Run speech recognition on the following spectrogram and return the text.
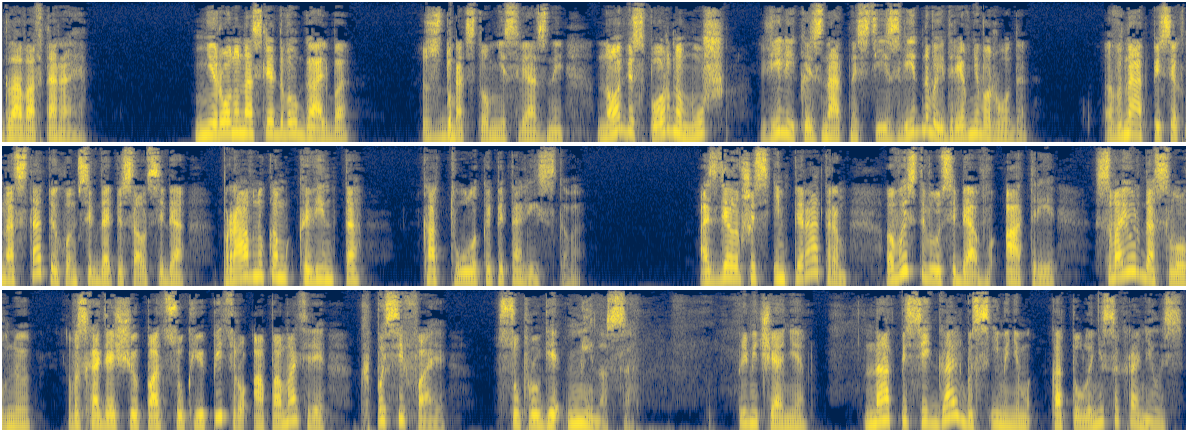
Глава вторая. Нерон унаследовал Гальба, с домратством не связанный, но, бесспорно, муж великой знатности из видного и древнего рода. В надписях на статуях он всегда писал себя правнуком Квинта Катула Капитолийского. А сделавшись императором, выставил у себя в Атрии свою родословную, восходящую по отцу к Юпитеру, а по матери — к Пасифае, супруге Миноса. Примечание. Надписей Гальбы с именем Катула не сохранилось.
